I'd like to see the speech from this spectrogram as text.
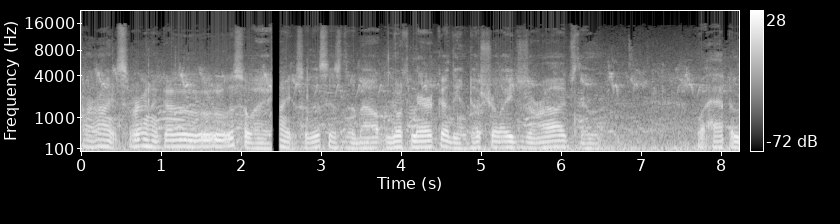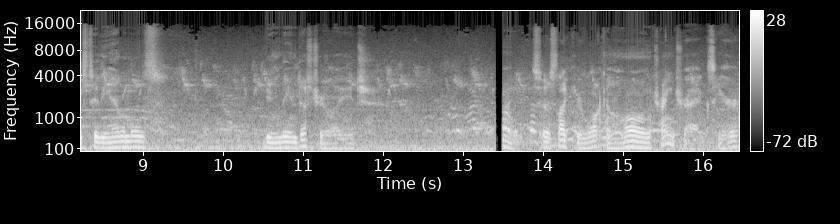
Alright, so we're gonna go this way. Alright, so this is about North America, the industrial age has arrived, and what happens to the animals during the industrial age. Alright, so it's like you're walking along train tracks here,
